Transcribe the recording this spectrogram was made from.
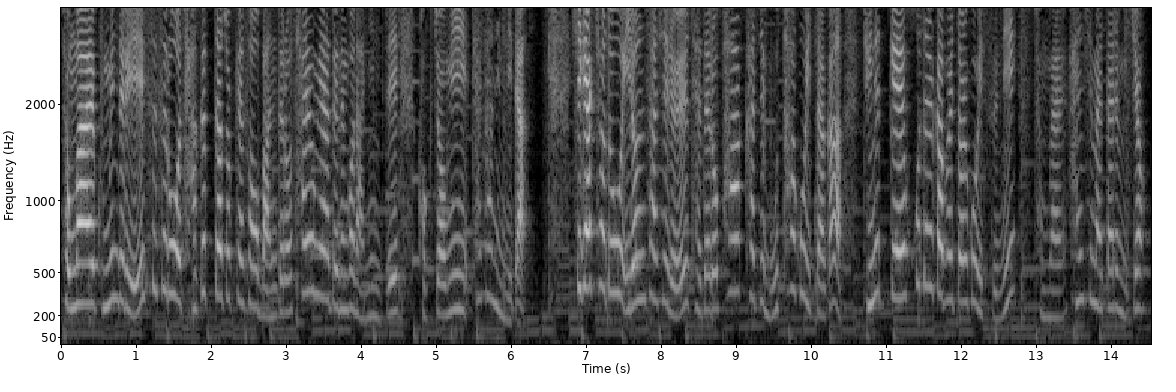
정말 국민들이 스스로 자급자족해서 만들어 사용해야 되는 건 아닌지 걱정이 태산입니다. 식약처도 이런 사실을 제대로 파악하지 못하고 있다가 뒤늦게 호들갑을 떨고 있으니 정말 한심할 따름이죠.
